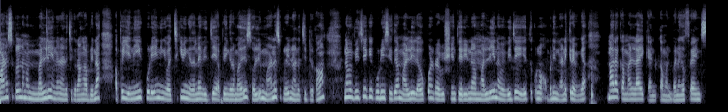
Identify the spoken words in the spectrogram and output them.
மனசுக்குள்ள நம்ம மல்லி என்ன நினச்சிக்கிறாங்க அப்படின்னா அப்போ என்னையே கூடயே நீங்கள் வச்சுக்குவீங்க தானே விஜய் அப்படிங்கிற மாதிரி சொல்லி மனசுக்குள்ளேயே நினச்சிட்டு இருக்கான். நம்ம விஜய்க்கு கூடிய சீக்கிரம் மல்லி லவ் பண்ணுற விஷயம் தெரியும். நம்ம மல்லியை நம்ம விஜய் ஏற்றுக்கணும் அப்படின்னு நினைக்கிறவங்க மறக்காமல் லைக் அண்ட் கமெண்ட் பண்ணுங்கள் ஃப்ரெண்ட்ஸ்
